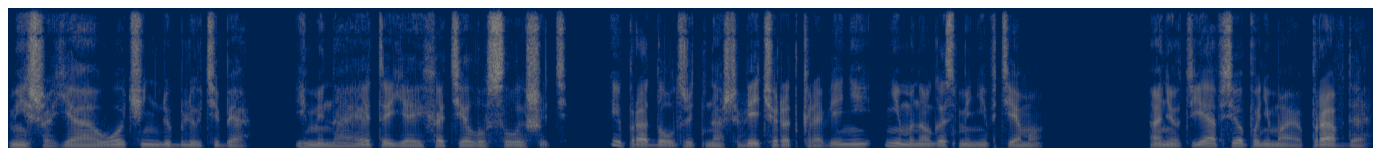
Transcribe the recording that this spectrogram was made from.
«Миша, я очень люблю тебя». Именно это я и хотел услышать. И продолжить наш вечер откровений, немного сменив тему. «Анют, я все понимаю, правда.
